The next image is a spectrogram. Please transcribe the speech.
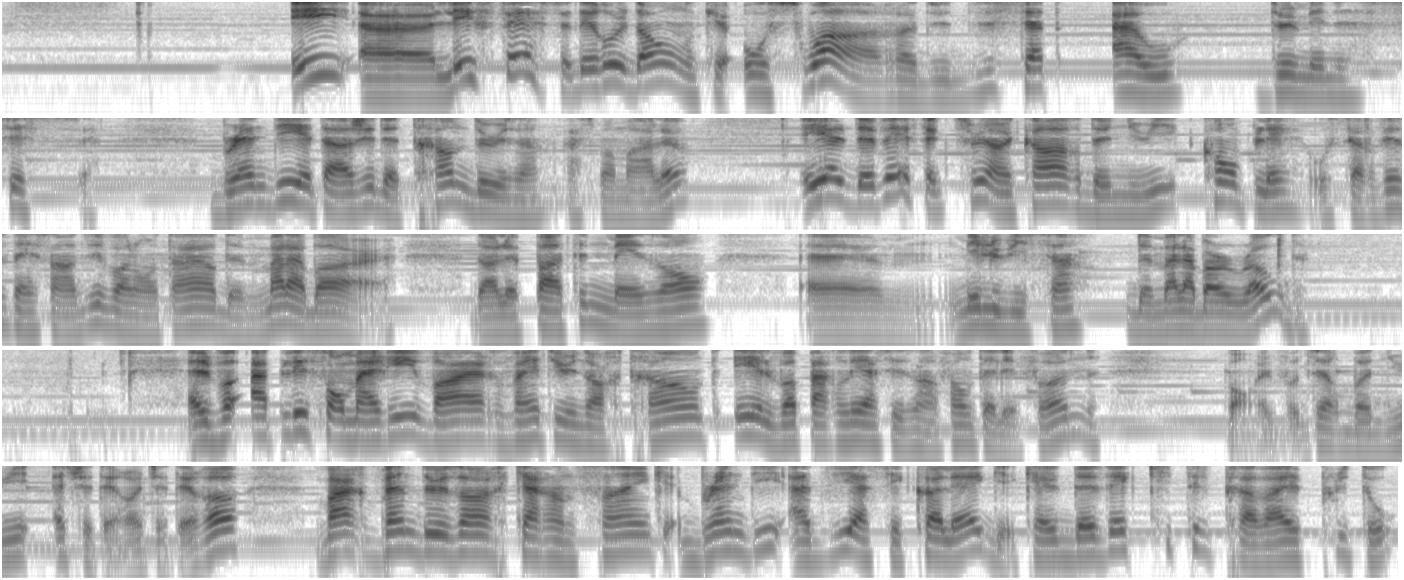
Et euh, les faits se déroulent donc au soir du 17 août 2006. Brandy est âgée de 32 ans à ce moment-là et elle devait effectuer un quart de nuit complet au service d'incendie volontaire de Malabar, dans le pâté de maison 1800 euh, de Malabar Road. Elle va appeler son mari vers 21h30 et elle va parler à ses enfants au téléphone. Bon, elle va dire bonne nuit, etc., etc. Vers 22h45, Brandy a dit à ses collègues qu'elle devait quitter le travail plus tôt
